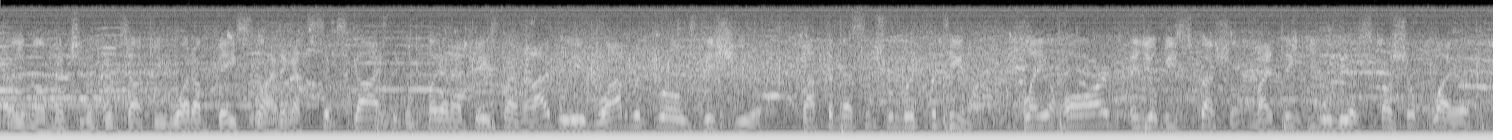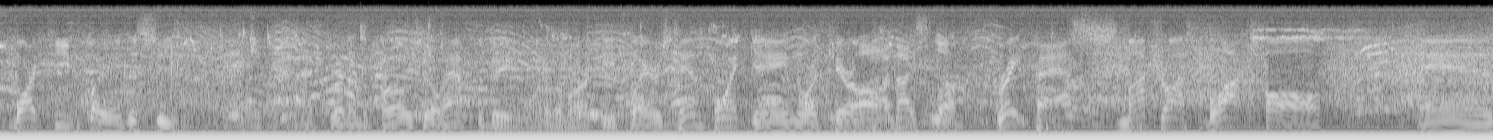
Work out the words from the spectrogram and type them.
Well, you know, mentioning Kentucky, what a baseline. They got six guys that can play on that baseline, and I believe Rodrick Rhodes this year got the message from Rick Pitino. Play hard, and you'll be special. And I think he will be a special player, marquee player this season. Mashburn in the pros, he'll have to be one of the marquee players. 10-point game, North Carolina. Oh, nice look. Great pass. Montross blocks Hall, and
